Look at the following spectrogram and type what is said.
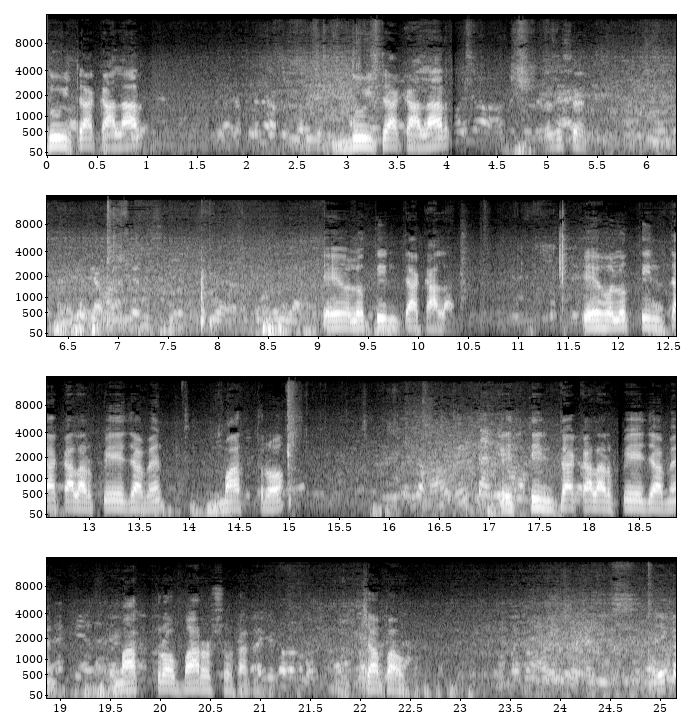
দুইটা কালার। দুইটা কালার। এ হলো তিনটা কালার। এ হলো তিনটা কালার পেয়ে যাবেন মাত্র এই তিনটা কালার পেয়ে যাবেন মাত্র বারোশো টাকা। চাপাও। এটা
